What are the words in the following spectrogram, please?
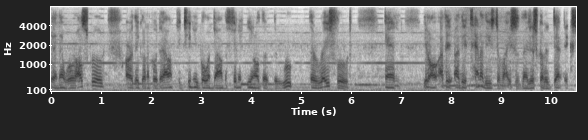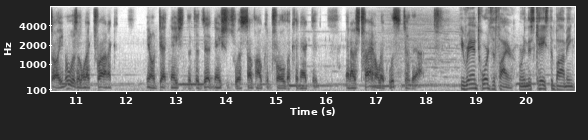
and then we're all screwed. Or are they going to go down, continue going down the finish, you know, the the route, the race route, and you know, are there are there ten of these devices? And they're just going to detonate. So I knew it was an electronic, you know, detonation. That the detonations were somehow controlled or connected, and I was trying to like listen to that. He ran towards the fire, or in this case, the bombing,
